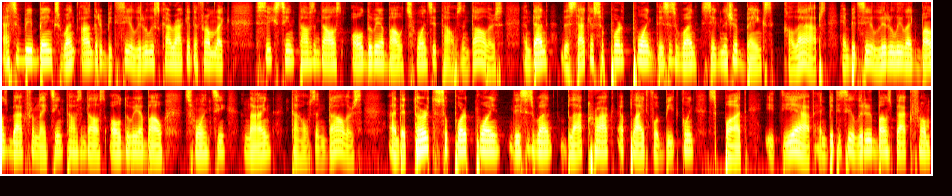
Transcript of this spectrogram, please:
SVB banks went under, BTC literally skyrocketed from like $16,000 all the way about $20,000. And then the second support point, this is when signature banks collapsed and BTC literally like bounced back from $19,000 all the way about $29,000. And the third support point, this is when BlackRock applied for Bitcoin spot ETF and BTC literally bounced back from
